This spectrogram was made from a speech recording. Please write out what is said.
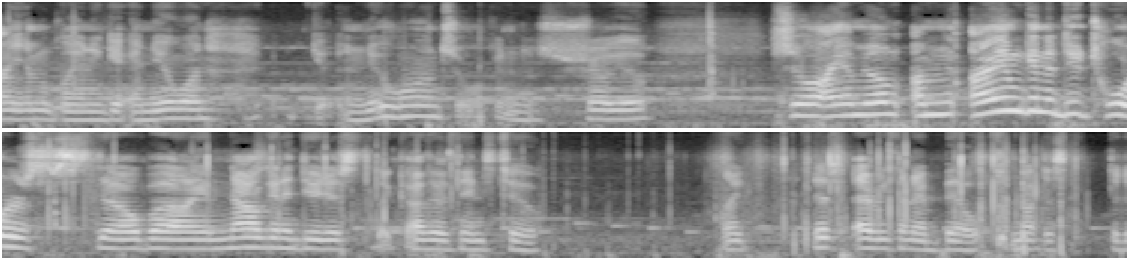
I am going to get a new one, get a new one, so I can show you. So I am no, I'm I am gonna do tours still, but I am now gonna do just like other things too. Like just everything I built, not just the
